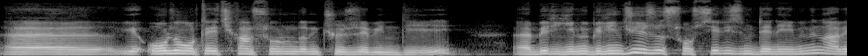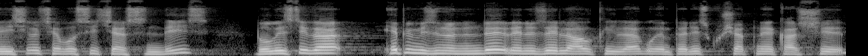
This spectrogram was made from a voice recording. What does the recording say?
e, orada ortaya çıkan sorunların çözülebildiği e, bir 21. yüzyıl sosyalizm deneyiminin arayışı ve çabası içerisindeyiz. Dolayısıyla hepimizin önünde Venezuela halkıyla bu emperyalist kuşatmaya karşı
